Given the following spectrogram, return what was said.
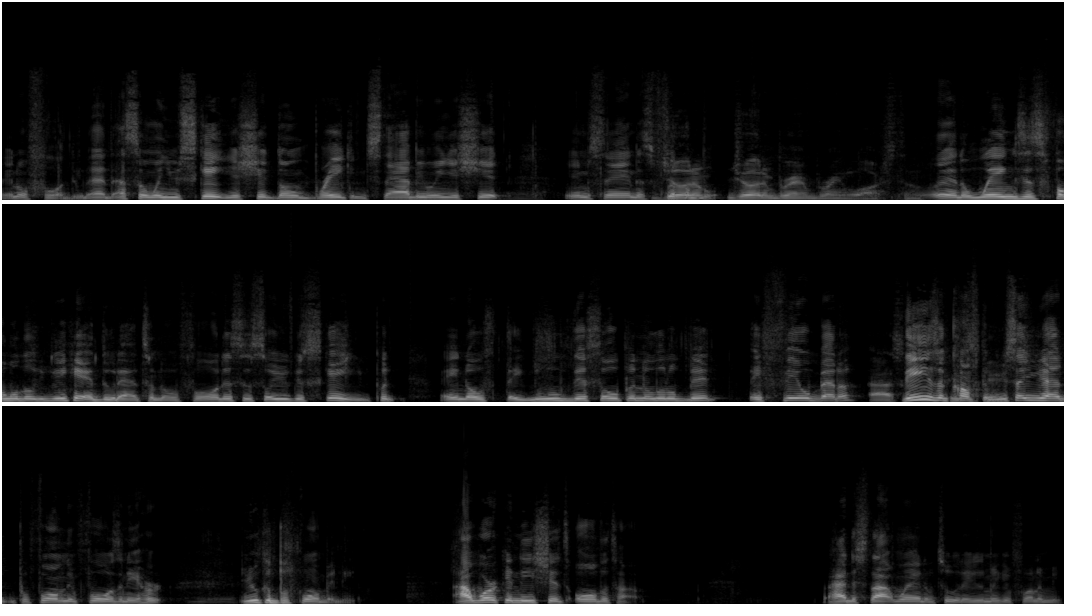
They don't four do that. That's so when you skate, your shit don't break and stab you in your shit. You know what I'm saying? It's Jordan, flippable. Jordan Brand brainwashed him. Yeah, the wings is folded. You can't do that to no four. This is so you can skate. You put ain't no. They move this open a little bit. They feel better. Ask These are comfortable. You say you had performed in fours and they hurt. You can perform in these. I work in these shits all the time. I had to stop wearing them too. They was making fun of me.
